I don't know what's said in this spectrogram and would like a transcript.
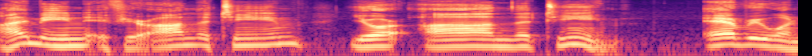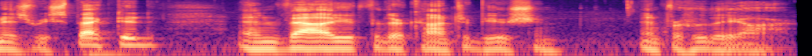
I mean, if you're on the team, you're on the team. Everyone is respected and valued for their contribution and for who they are.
